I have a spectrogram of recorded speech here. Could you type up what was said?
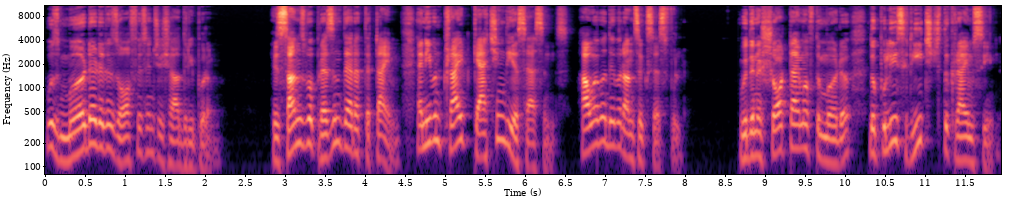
was murdered in his office in Seshadripuram. His sons were present there at the time and even tried catching the assassins. However, they were unsuccessful. Within a short time of the murder, the police reached the crime scene.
